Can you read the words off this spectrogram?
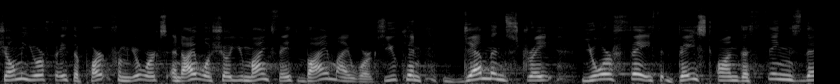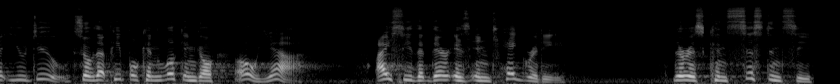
Show me your faith apart from your works, and I will show you my faith by my works. You can demonstrate your faith based on the things that you do so that people can look and go, oh, yeah, I see that there is integrity. There is consistency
